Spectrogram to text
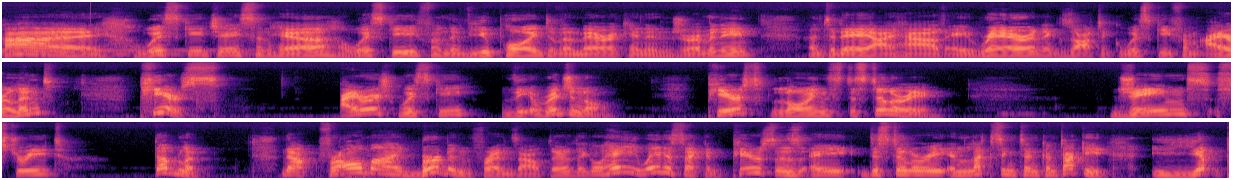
Hi, Whiskey Jason here, whiskey from the viewpoint of American in Germany. And today I have a rare and exotic whiskey from Ireland, Pearse, Irish whiskey, the original. Pearse Lyons Distillery, James Street, Dublin. Now, for all my bourbon friends out there, they go, hey, wait a second. Pearse is a distillery in Lexington, Kentucky. Yep.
